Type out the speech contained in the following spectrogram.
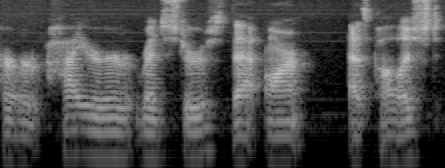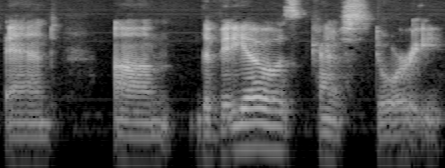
her higher registers that aren't as polished and um, the video's kind of story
